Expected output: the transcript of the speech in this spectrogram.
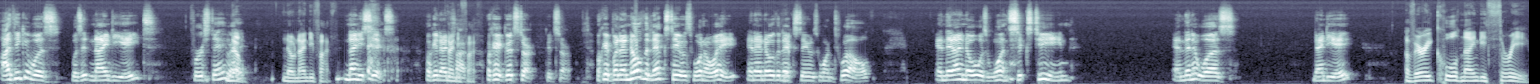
I think it was was it 98 first day? No, Right? no, 95. 96. Okay, 95. 95. Okay, good start. Good start. Okay, but I know the next day was 108, and I know the next day was 112, and then I know it was 116, and then it was 98. A very cool 93.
